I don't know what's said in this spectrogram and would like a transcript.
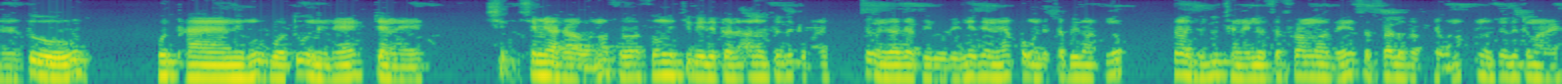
အဲသူ့ကိုဝေဖန်နေမှုကိုသူ့အနေနဲ့ပြန်လဲရှင်းပြထားပါတော့နော်ဆိုတော့အဆုံးကြည့်ပေးတဲ့အတွက်လည်းအားလုံးကျေးဇူးတင်ပါတယ်စိတ်ဝင်စားကြတဲ့ဗီဒီယိုတွေနေ့စဉ်နဲ့ပုံမှန်တက်ပေးတော့ကျွန်တော် YouTube channel ကို subscribe လုပ်ရင် subscribe လုပ်တော့ပြပါနော်အားလုံးကျေးဇူးတင်ပါတယ်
